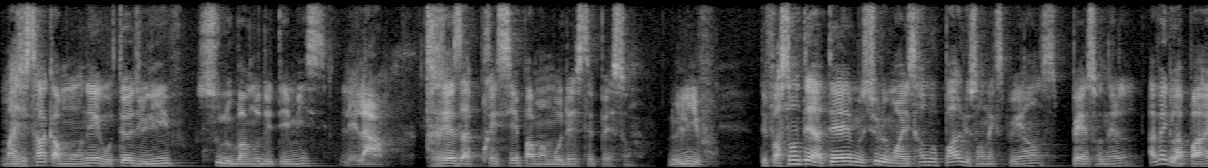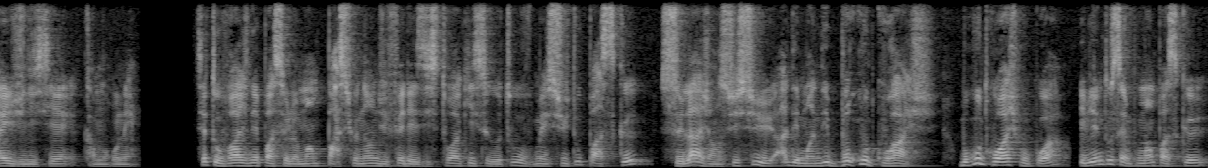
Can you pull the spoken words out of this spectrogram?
magistrat camerounais et auteur du livre Sous le bandeau de Thémis, Les larmes, très apprécié par ma modeste personne. Le livre. De façon terre à terre, M. le magistrat nous parle de son expérience personnelle avec l'appareil judiciaire camerounais. Cet ouvrage n'est pas seulement passionnant du fait des histoires qui se retrouvent, mais surtout parce que cela, j'en suis sûr, a demandé beaucoup de courage Beaucoup de courage, pourquoi Eh bien tout simplement parce que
